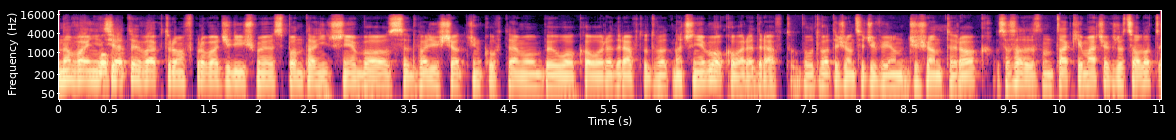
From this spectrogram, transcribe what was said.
Nowa inicjatywa, którą wprowadziliśmy spontanicznie, bo z 20 odcinków temu było koło redraftu, dwa, znaczy nie było koło redraftu, był 2010 rok. Zasady są takie, Maciek, że co, lot,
